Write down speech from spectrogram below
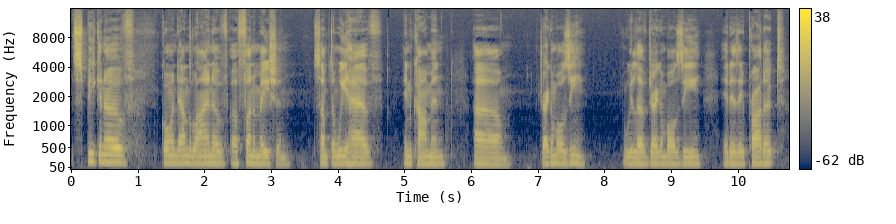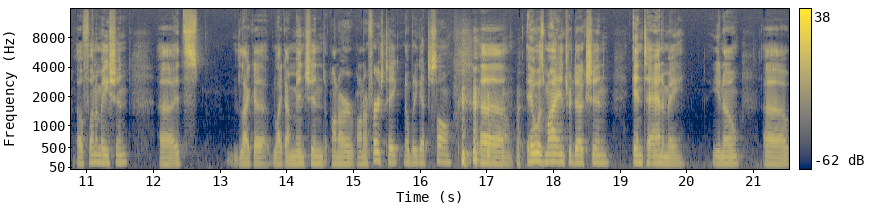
speaking of going down the line of, of Funimation, something we have in common, um, Dragon Ball Z. We love Dragon Ball Z. It is a product of Funimation. Uh, it's like a like I mentioned on our on our first take. Nobody got to saw. Uh, it was my introduction into anime. You know, uh,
